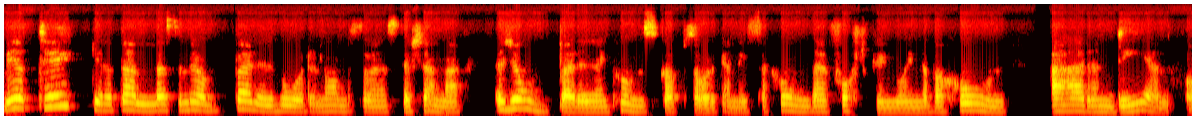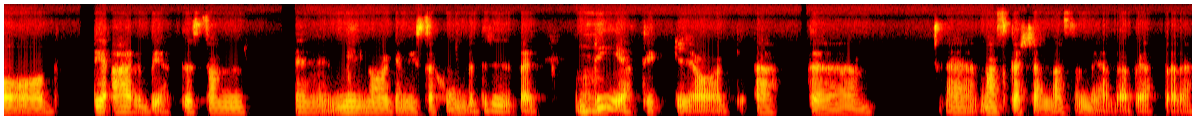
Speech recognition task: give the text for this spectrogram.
Men jag tycker att alla som jobbar i vården och omsorgen ska känna att jag jobbar i en kunskapsorganisation där forskning och innovation är en del av det arbete som eh, min organisation bedriver. Mm. Det tycker jag att eh, man ska känna som medarbetare.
